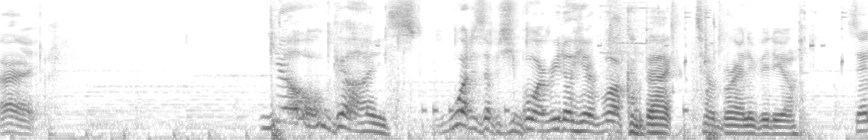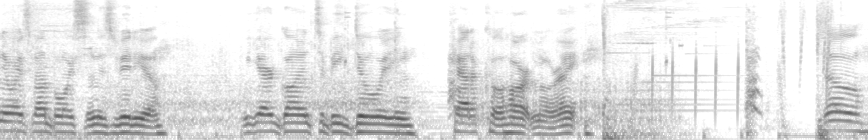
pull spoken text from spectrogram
Alright. Yo guys! What is up? It's your boy Rito here. Welcome back to a brand new video. So anyways my boys, in this video, we are going to be doing Catacomb Hard Mode, right? So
